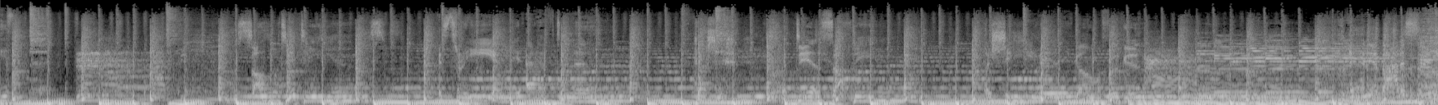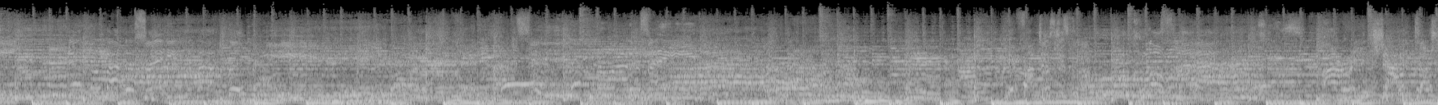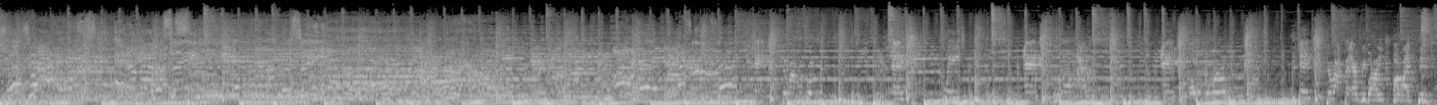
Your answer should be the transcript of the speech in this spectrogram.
leave. Mm. Mm-hmm. Salty tears. It's three in the afternoon. Has she disappeared? Has she really? everybody are like this.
